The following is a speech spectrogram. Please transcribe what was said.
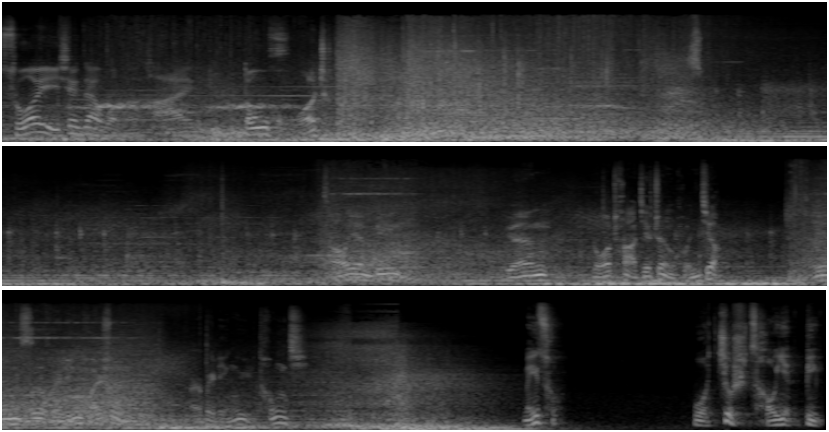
所以现在我们还都活着。曹彦兵，原罗刹界镇魂将，因撕毁灵槐树而被灵域通缉。没错，我就是曹彦兵。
